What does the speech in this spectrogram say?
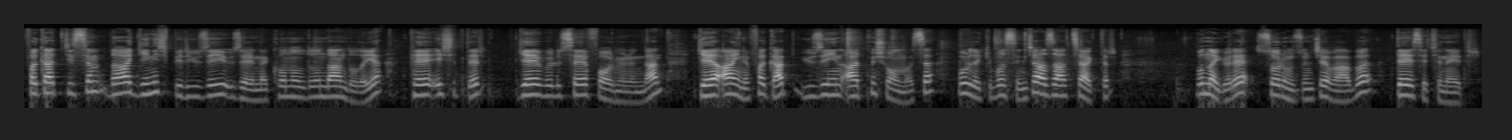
Fakat cisim daha geniş bir yüzeyi üzerine konulduğundan dolayı P eşittir G bölü S formülünden G aynı fakat yüzeyin artmış olması buradaki basıncı azaltacaktır. Buna göre sorumuzun cevabı D seçeneğidir.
